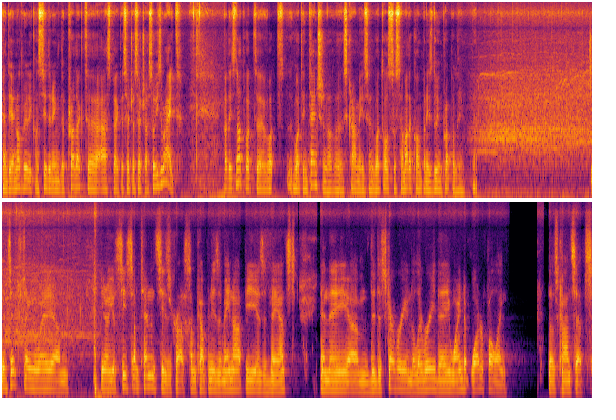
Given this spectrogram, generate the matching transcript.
and they are not really considering the product uh, aspect, etc., etc. So he's right. But it's not what uh, what what intention of uh, Scrum is, and what also some other companies doing properly. Yeah. It's interesting the way um, you know you'll see some tendencies across some companies that may not be as advanced and they um, the discovery and delivery they wind up waterfalling those concepts.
